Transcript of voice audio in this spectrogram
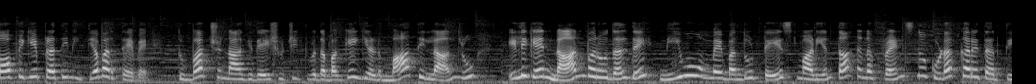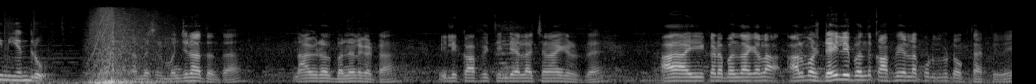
ಕಾಫಿಗೆ ಪ್ರತಿನಿತ್ಯ ಬರ್ತೇವೆ. ತುಂಬಾ ಚೆನ್ನಾಗಿದೆ ಶುಚಿತ್ವದ ಬಗ್ಗೆ ಎರಡು ಮಾತಿಲ್ಲ ಅಂದ್ರು ಇಲ್ಲಿಗೆ ನಾನ್ ಬರೋದಲ್ದೆ ನೀವು ಒಮ್ಮೆ ಬಂದು ಟೇಸ್ಟ್ ಮಾಡಿ ಅಂತ ನನ್ನ ಫ್ರೆಂಡ್ಸ್ನು ಕೂಡ ಕರೆ ತರ್ತೀನಿ ಎಂದ್ರು ನಮ್ಮ ಹೆಸರು ಮಂಜುನಾಥ್ ಅಂತ. ನಾವಿರೋದು ಬನ್ನೇರಘಟ್ಟ ಇಲ್ಲಿ ಕಾಫಿ ತಿಂಡಿ ಎಲ್ಲ ಚೆನ್ನಾಗಿರುತ್ತೆ. ಆ ಈ ಕಡೆ ಬಂದಾಗೆಲ್ಲ ಆಲ್ಮೋಸ್ಟ್ ಡೈಲಿ ಬಂದು ಕಾಫಿ ಎಲ್ಲ ಕುಡಿದ್ಬಿಟ್ಟು ಹೋಗ್ತಾ ಇರ್ತೀವಿ.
